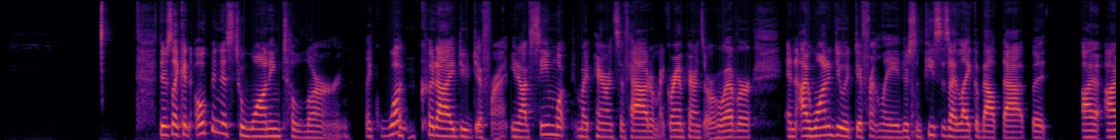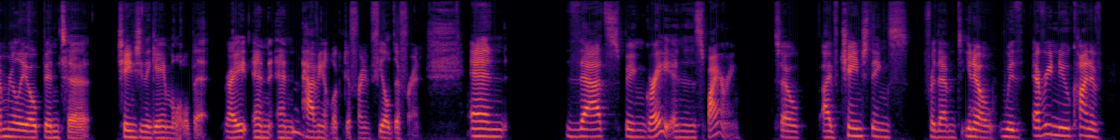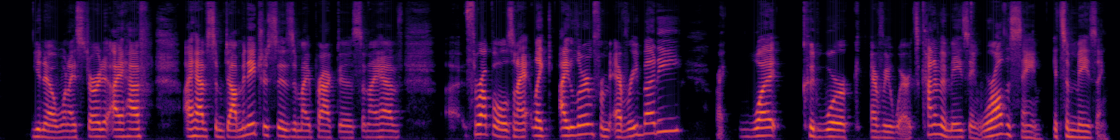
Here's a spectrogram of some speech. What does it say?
there's like an openness to wanting to learn. Like, what mm-hmm. could I do different? You know, I've seen what my parents have had or my grandparents or whoever, and I want to do it differently. There's some pieces I like about that, but I, I'm really open to changing the game a little bit, right? And and mm-hmm. having it look different and feel different. And that's been great and inspiring. So I've changed things for them to, you know, with every new kind of you know when i started i have i have some dominatrices in my practice and i have uh, thruples and i like i learn from everybody right what could work everywhere it's kind of amazing we're all the same it's amazing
